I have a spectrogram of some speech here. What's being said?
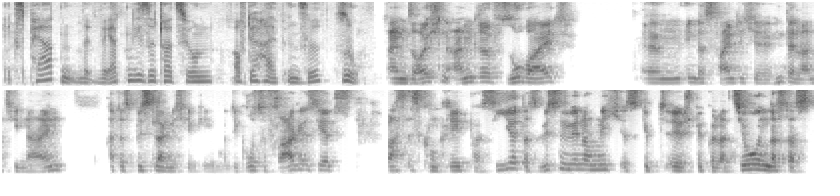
Experten bewerten die Situation auf der Halbinsel so. Einen solchen Angriff so weit ähm, in das feindliche Hinterland hinein hat es bislang nicht gegeben. Und die große Frage ist jetzt, was ist konkret passiert? Das wissen wir noch nicht. Es gibt äh, Spekulationen, dass das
